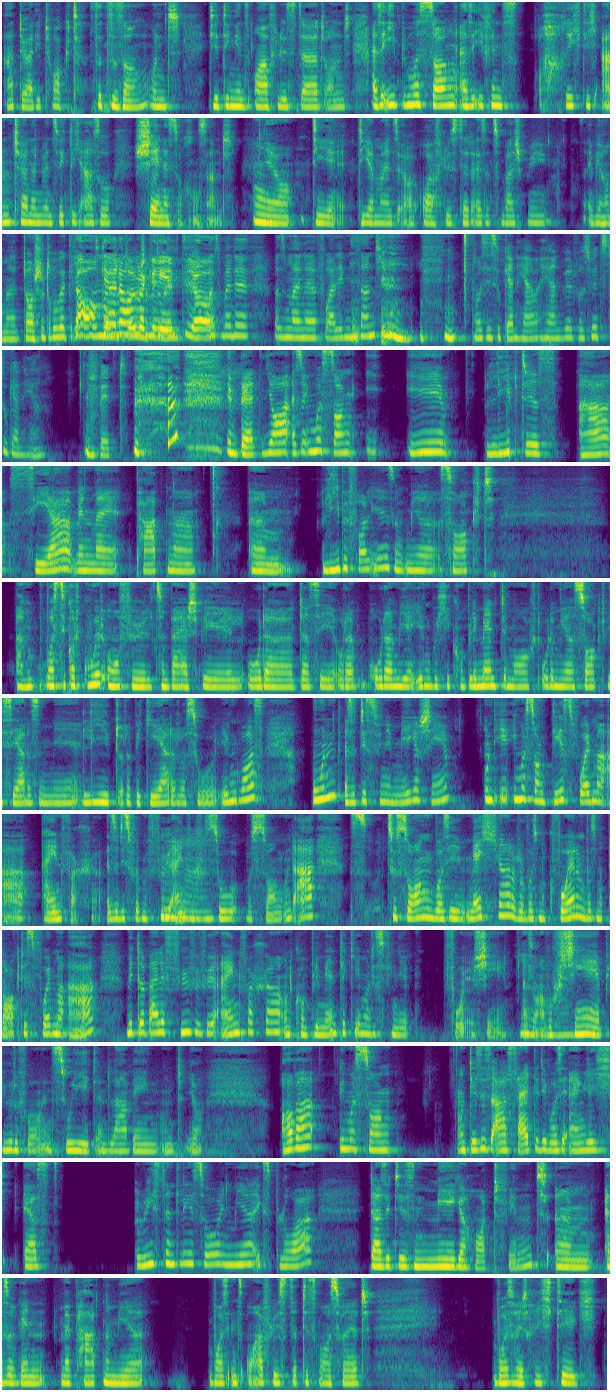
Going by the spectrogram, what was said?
auch, auch dirty talkt, sozusagen, und dir Dinge ins Ohr flüstert. Und, also ich muss sagen, also ich find's oh, richtig antörnend, wenn es wirklich auch so schöne Sachen sind, ja. die, die er mal ins Ohr flüstert. Also zum Beispiel, wir haben ja da schon drüber geredet. Da haben wir gell, schon drüber schon geredet, ja. Was meine, was meine Vorlieben sind. was ich so gern hören würde. Was würdest du gern hören? Im Bett. Im Bett, ja, also ich muss sagen, ich, ich liebe das auch sehr, wenn mein Partner ähm, liebevoll ist und mir sagt, ähm, was sie gerade gut anfühlt zum Beispiel oder dass sie oder oder mir irgendwelche Komplimente macht oder mir sagt, wie sehr dass er mich liebt oder begehrt oder so irgendwas. Und also das finde ich mega schön. Und ich, ich muss sagen, das fällt mir auch einfacher. Also das fällt mir viel Mhm. einfacher, so was sagen. Und auch zu sagen, was ich möchte oder was mir gefällt und was mir taugt, das fällt mir auch mittlerweile viel, viel, viel einfacher und Komplimente geben und das finde ich voll schön. Also Ja. einfach schön, beautiful and sweet and loving und ja. Aber ich muss sagen, und das ist auch eine Seite, die was ich eigentlich erst recently so in mir explore, dass ich das mega hot finde. Ähm, also wenn mein Partner mir was ins Ohr flüstert, das was halt, was halt richtig,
